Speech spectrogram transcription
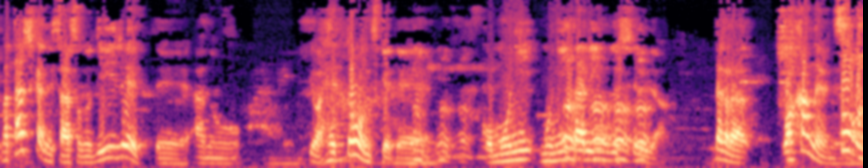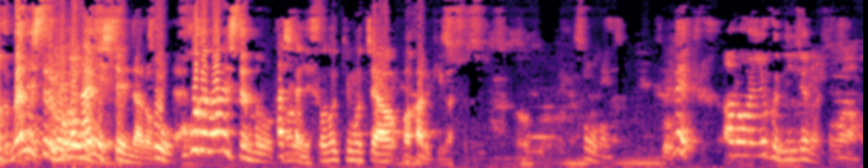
まあ確かにさ、その DJ って、あの、要はヘッドホンつけて、こうモニ、モニタリングしてるじゃん。だから、わかんないよね。そうなんですよ。何してるかわかんない。何してんだろうそうここで何してんだろう確かにその気持ちはわかる気がする。そうなんですよ。で、あの、よく DJ の人は、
